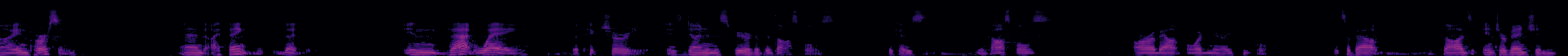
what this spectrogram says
uh, in person, and I think that in that way, the picture is done in the spirit of the Gospels, because the Gospels are about ordinary people. It's about God's intervention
